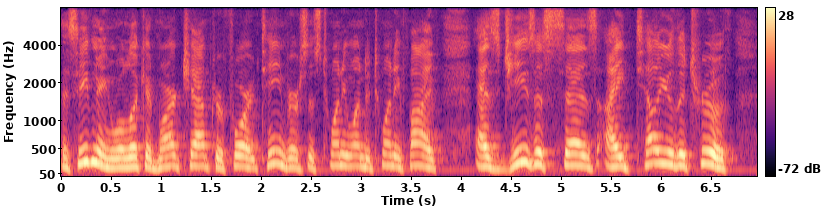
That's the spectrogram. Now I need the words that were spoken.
This evening we'll look at Mark chapter 14, verses 21 to 25, as Jesus says, I tell you the truth,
